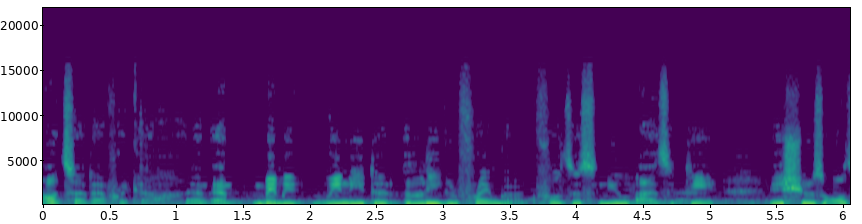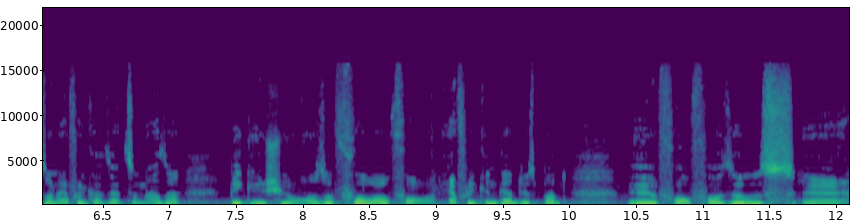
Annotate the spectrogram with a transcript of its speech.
outside Africa. And, and, maybe we need a, a, legal framework for this new ICT issues also in Africa. That's another big issue also for, for African countries, but uh, for, for those uh,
